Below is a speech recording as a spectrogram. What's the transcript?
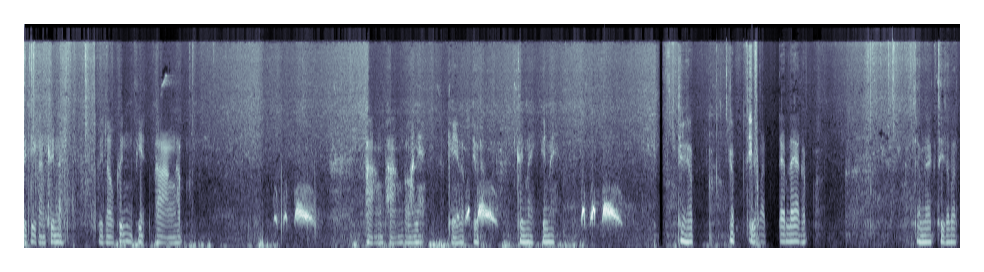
วิธีการขึ้นนะคือเราขึ้นเพียพางครับพางพางประมาณนี้โอเคครับเดี๋ยวขึ้นไหมขึ้นไหมโอเคครับกับสีสวัดแต้มแรกครับ แต้มแรกสีสวัสดิ์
